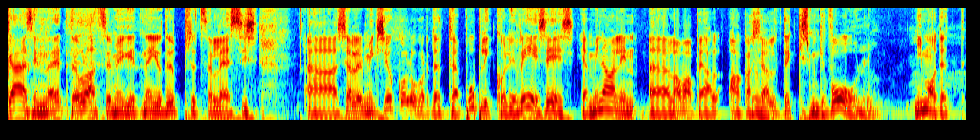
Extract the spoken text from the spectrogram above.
käe sinna ette ulatasin, mingid neiud hüppasid selle ees, siis äh, seal oli mingi sihuke olukord, et publik oli vee sees ja mina olin äh, lava peal, aga seal tekkis mingi vool niimoodi, et,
